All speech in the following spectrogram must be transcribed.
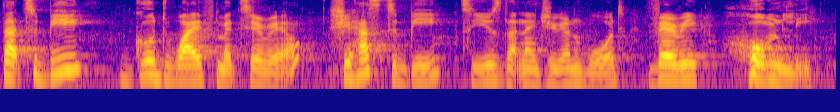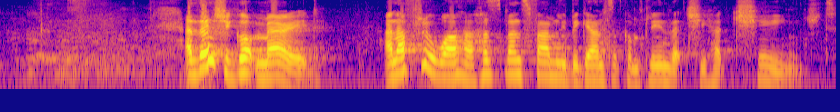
that to be good wife material, she has to be, to use that Nigerian word, very homely. And then she got married. And after a while, her husband's family began to complain that she had changed.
